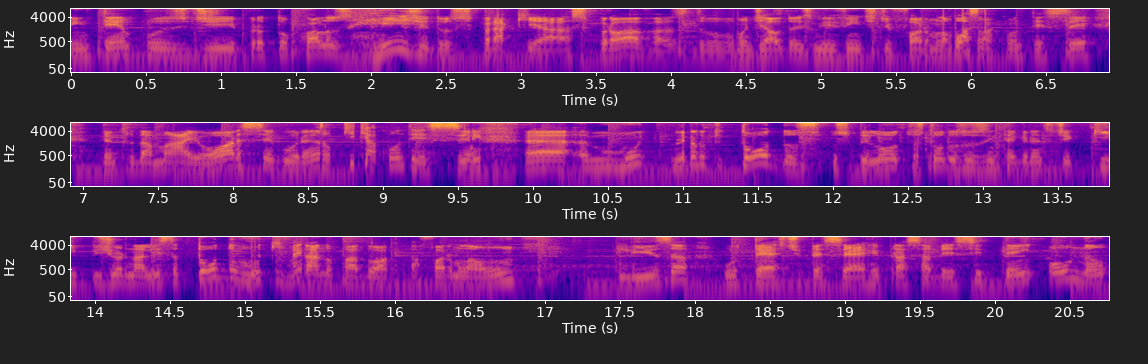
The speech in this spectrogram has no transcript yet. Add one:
em tempos de protocolos rígidos para que as provas do Mundial 2020 de Fórmula 1 possam acontecer dentro da maior segurança, o que, que aconteceu? É, muito, lembrando que todos os pilotos, todos os integrantes de equipe, jornalista, todo mundo que vai no paddock da Fórmula 1 realiza o teste PCR para saber se tem ou não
